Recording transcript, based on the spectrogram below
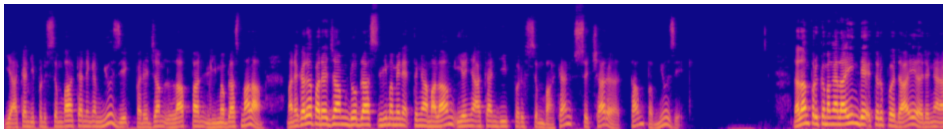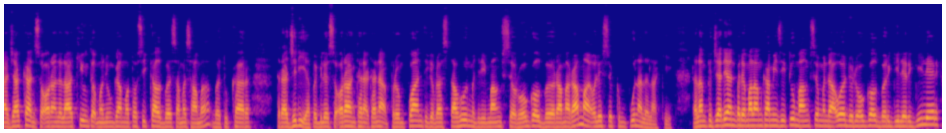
ia akan dipersembahkan dengan muzik pada jam 8.15 malam. Manakala pada jam 12.05 minit tengah malam, ianya akan dipersembahkan secara tanpa muzik. Dalam perkembangan lain, Dek terpedaya dengan ajakan seorang lelaki untuk menunggang motosikal bersama-sama bertukar tragedi apabila seorang kanak-kanak perempuan 13 tahun menjadi mangsa rogol beramai-ramai oleh sekumpulan lelaki. Dalam kejadian pada malam Khamis itu, mangsa mendakwa dirogol bergilir-gilir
